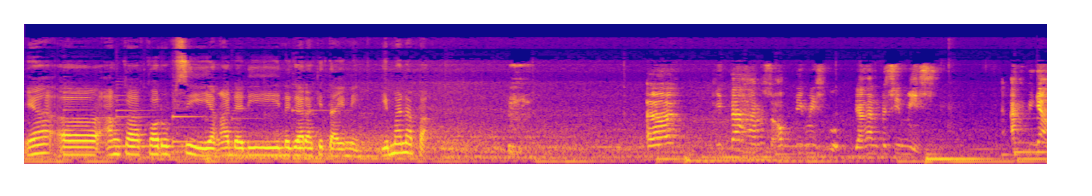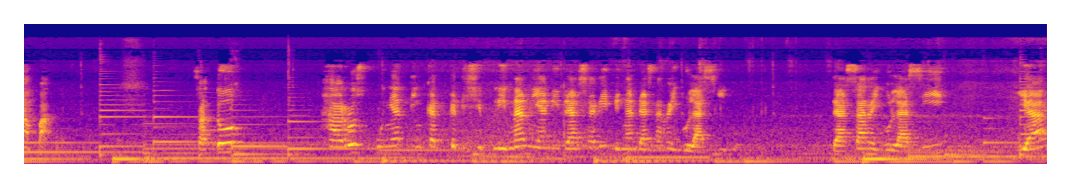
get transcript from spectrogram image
ya uh, angka korupsi yang ada di negara kita ini gimana pak? Uh, kita harus optimis bu, jangan pesimis. Artinya apa? Satu harus punya tingkat kedisiplinan yang didasari dengan dasar regulasi. Dasar regulasi yang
